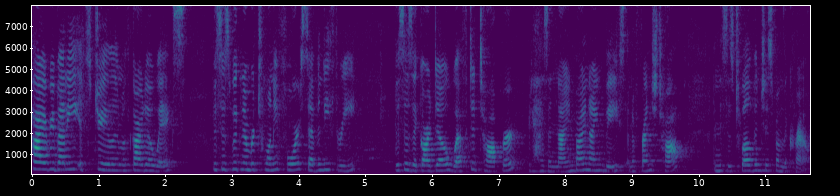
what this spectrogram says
Hi everybody, it's Jalen with Gardeaux Wigs. This is wig number 2473. This is a Gardeaux wefted topper. It has a 9x9 base and a French top, and this is 12 inches from the crown.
